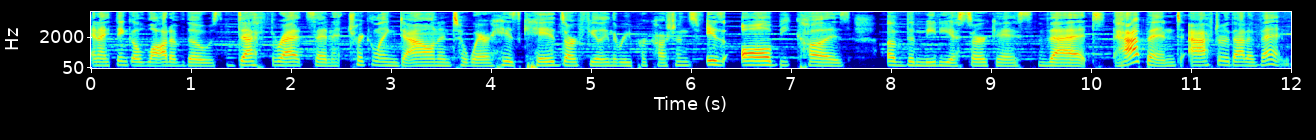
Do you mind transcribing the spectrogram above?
And I think a lot of those death threats and trickling down into where his kids are feeling the repercussions is all because of the media circus that happened after that event.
